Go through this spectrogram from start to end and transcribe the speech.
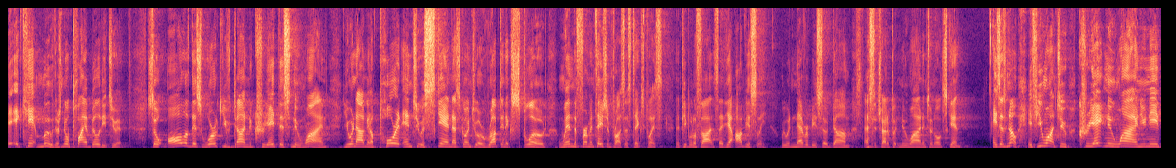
it, it can't move. There's no pliability to it. So, all of this work you've done to create this new wine you are now going to pour it into a skin that's going to erupt and explode when the fermentation process takes place. And people would have thought and said, yeah, obviously, we would never be so dumb as to try to put new wine into an old skin. He says, no, if you want to create new wine, you need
